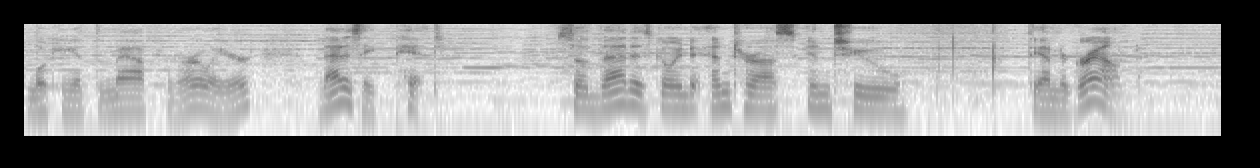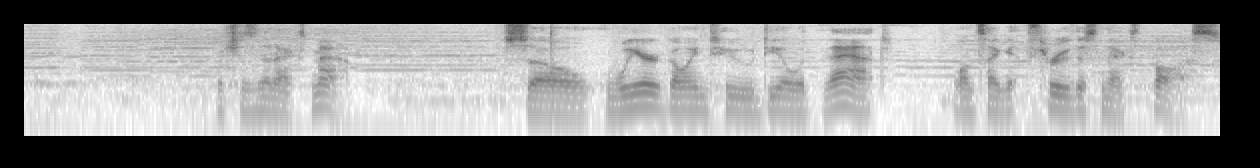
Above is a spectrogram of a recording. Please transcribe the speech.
looking at the map from earlier, that is a pit. So that is going to enter us into the underground, which is the next map. So we're going to deal with that once I get through this next boss.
